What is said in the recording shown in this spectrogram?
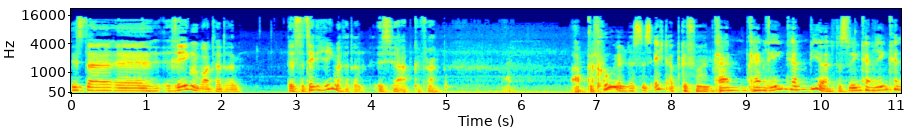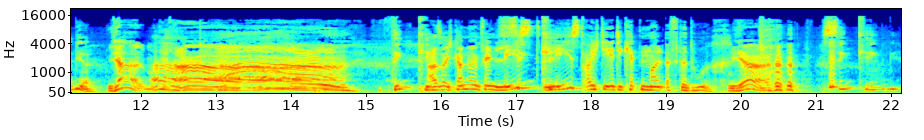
ist da äh, Regenwasser drin. Da ist tatsächlich Regenwasser drin. Ist ja abgefahren. Abgefahren. Cool, das ist echt abgefahren. Kein, kein Regen, kein Bier. Deswegen kein Regen, kein Bier. Ja, Ah. Thinking. Also ich kann nur empfehlen, lest, Thinking. lest euch die Etiketten mal öfter durch. ja, ja, Thinking.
